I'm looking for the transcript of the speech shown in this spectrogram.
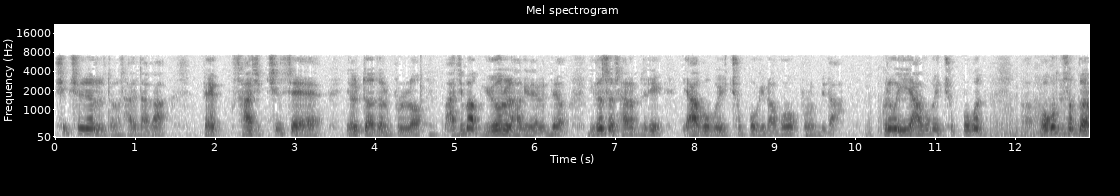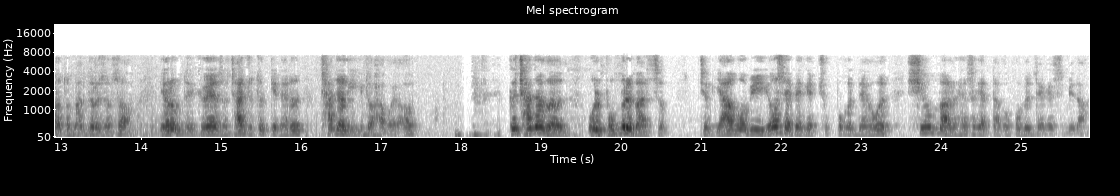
17년을 더 살다가 147세에 열두 아들을 불러 마지막 유언을 하게 되는데요. 이것을 사람들이 야곱의 축복이라고 부릅니다. 그리고 이 야곱의 축복은 어, 복음 성가로도 만들어져서 여러분들이 교회에서 자주 듣게 되는 찬양이기도 하고요. 그 찬양은 오늘 본문의 말씀, 즉 야곱이 요셉에게 축복한 내용을 쉬운 말로 해석했다고 보면 되겠습니다.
